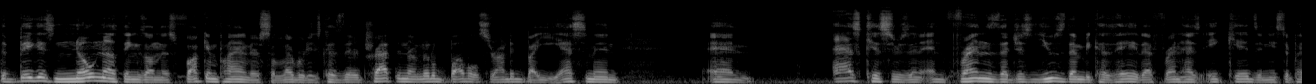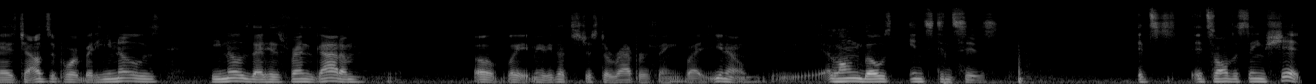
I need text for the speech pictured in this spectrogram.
the biggest know nothings on this fucking planet are celebrities because they're trapped in their little bubble surrounded by yes men and ass kissers and, and friends that just use them because, hey, that friend has eight kids and needs to pay his child support. But he knows, he knows that his friends got him oh wait maybe that's just a rapper thing but you know along those instances it's it's all the same shit.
